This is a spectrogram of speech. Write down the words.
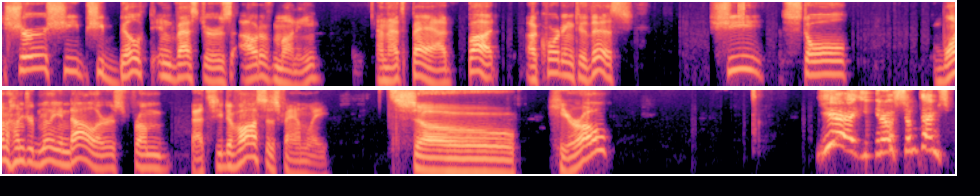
sure she she built investors out of money and that's bad, but according to this, she stole 100 million dollars from Betsy DeVos's family. So, hero? Yeah, you know, sometimes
